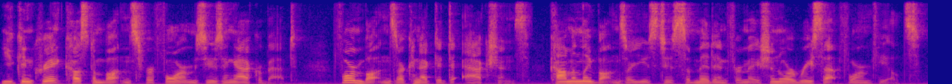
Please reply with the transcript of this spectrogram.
You can create custom buttons for forms using Acrobat. Form buttons are connected to actions. Commonly buttons are used to submit information or reset form fields.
